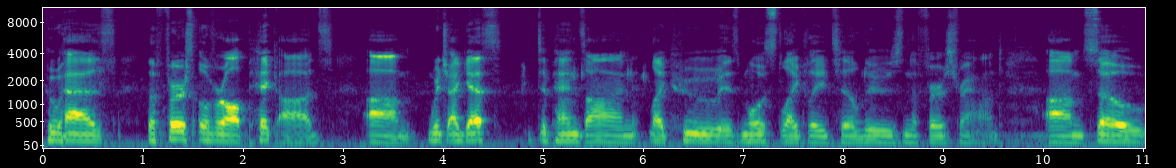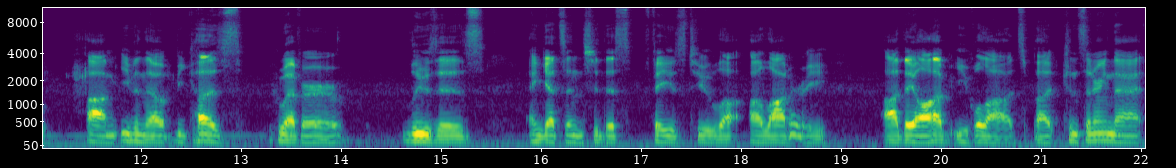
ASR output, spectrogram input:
who has the first overall pick odds, um, which I guess depends on like who is most likely to lose in the first round. Um, so um, even though because whoever loses and gets into this phase two lo- uh, lottery, uh, they all have equal odds. But considering that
